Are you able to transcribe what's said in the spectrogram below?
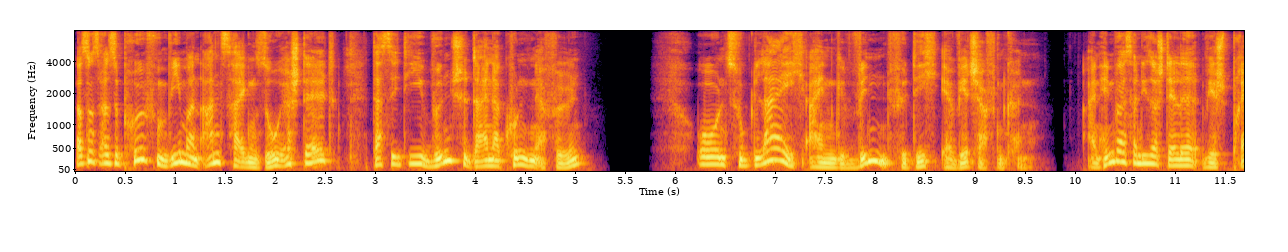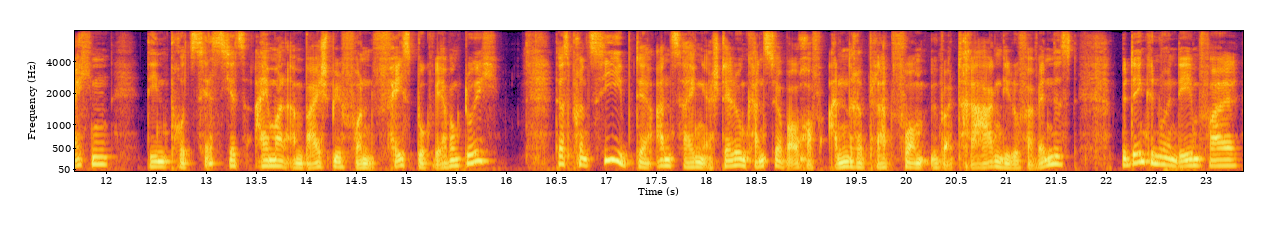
Lass uns also prüfen, wie man Anzeigen so erstellt, dass sie die Wünsche deiner Kunden erfüllen und zugleich einen Gewinn für dich erwirtschaften können. Ein Hinweis an dieser Stelle, wir sprechen den Prozess jetzt einmal am Beispiel von Facebook-Werbung durch. Das Prinzip der Anzeigenerstellung kannst du aber auch auf andere Plattformen übertragen, die du verwendest. Bedenke nur in dem Fall,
